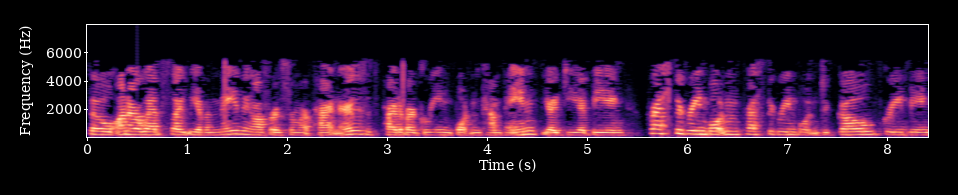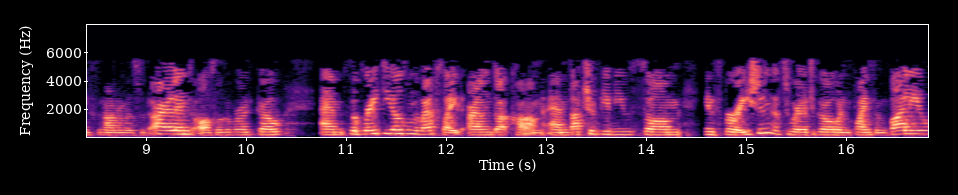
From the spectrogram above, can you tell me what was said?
So on our website we have amazing offers from our partners. It's part of our green button campaign. The idea being press the green button, press the green button to go, green being synonymous with Ireland, also the word go. Um, so great deals on the website, ireland.com, and um, that should give you some inspiration as to where to go and find some value,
